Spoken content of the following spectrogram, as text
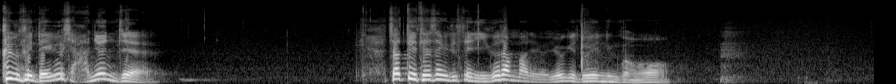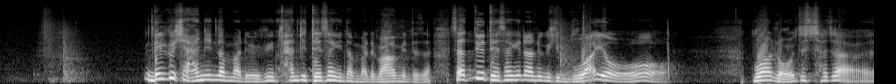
그럼 그게 내 것이 아니야 이제. 사띠의 대상이 될 때는 이거란 말이에요. 여기에 놓여 있는 거. 내 것이 아닌단 말이에요. 그게 단지 대상이단 말이에요. 마음의 대상. 사띠의 대상이라는 것이 무아요. 무아를 어디서 찾아?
